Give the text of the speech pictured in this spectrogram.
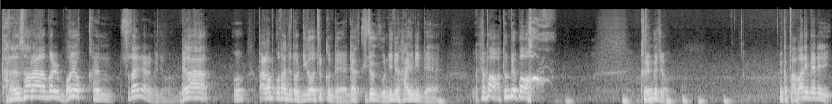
다른 사람을 모욕하는 수단이라는 거죠. 내가 어, 빨가벗고 다녀도 네가 어쩔 건데 내가 귀족이고 니는 하인인데 해봐, 덤벼봐. 그런 거죠. 그러니까 바바리맨이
